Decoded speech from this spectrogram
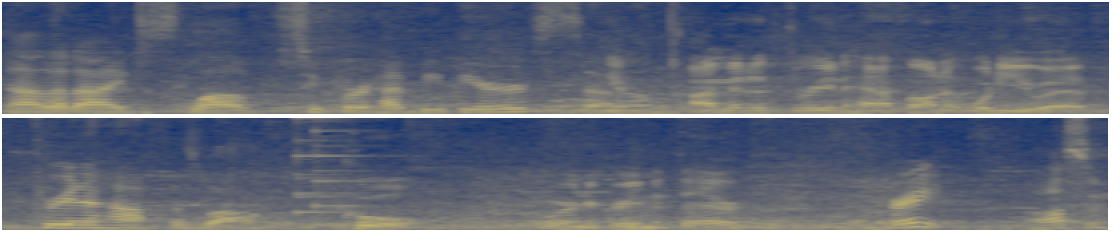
Now that I just love super heavy beers, so Yep. I'm at a three and a half on it. What are you at? three and a half as well. Cool. We're in agreement there. Great. Awesome.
